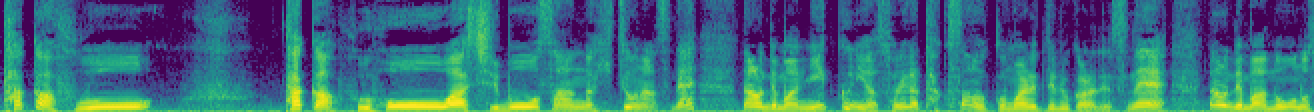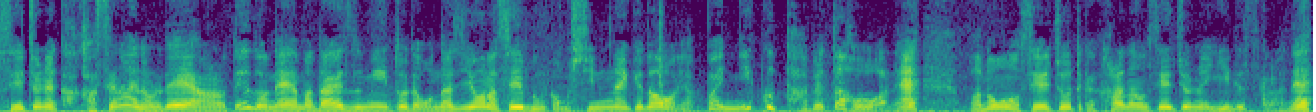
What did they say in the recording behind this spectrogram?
多価不応多価不飽和脂肪酸が必要なんですね。なので、まあ、肉にはそれがたくさん含まれてるからですね。なので、まあ、脳の成長には欠かせないので、ある程度ね、まあ、大豆ミートで同じような成分かもしれないけど、やっぱり肉食べた方がね、まあ、脳の成長というか体の成長にはいいですからね、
